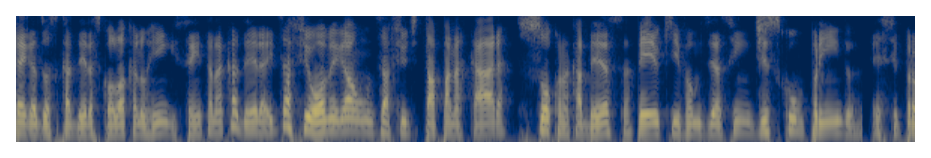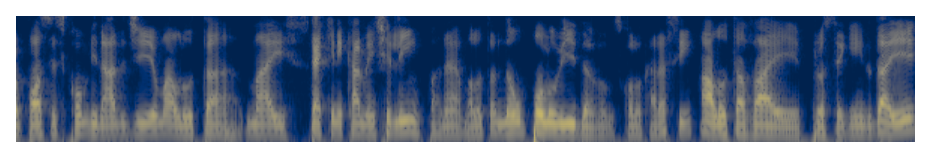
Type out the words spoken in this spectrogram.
pega duas cadeiras, coloca no ringue, senta na cadeira e desafia o Ômega, um desafio de tapa na cara, soco na cabeça, meio que, vamos dizer assim, descumprindo esse propósito, esse combinado de uma luta mais tecnicamente limpa, né? Uma luta não poluída, vamos colocar assim. A luta vai prosseguindo daí.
